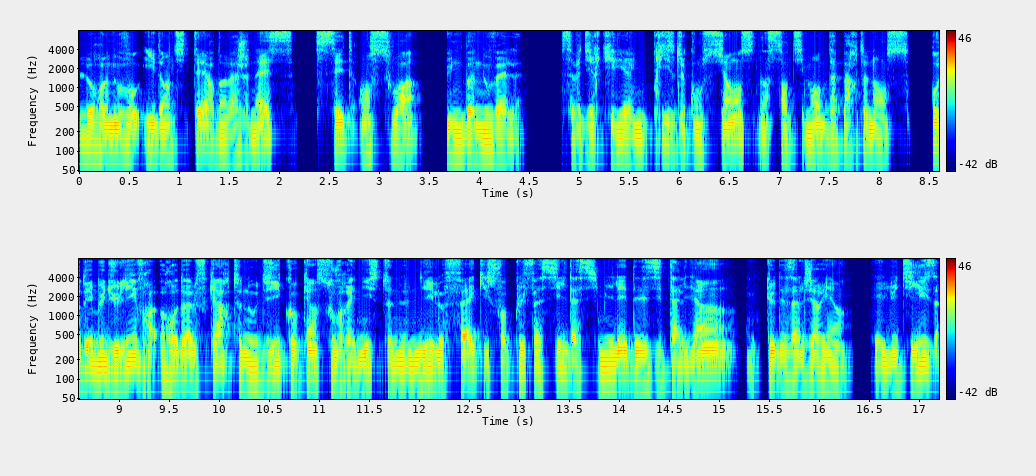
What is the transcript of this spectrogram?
le renouveau identitaire dans la jeunesse, c'est en soi une bonne nouvelle. Ça veut dire qu'il y a une prise de conscience d'un sentiment d'appartenance. Au début du livre, Rodolphe Carte nous dit qu'aucun souverainiste ne nie le fait qu'il soit plus facile d'assimiler des Italiens que des Algériens. Et il utilise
